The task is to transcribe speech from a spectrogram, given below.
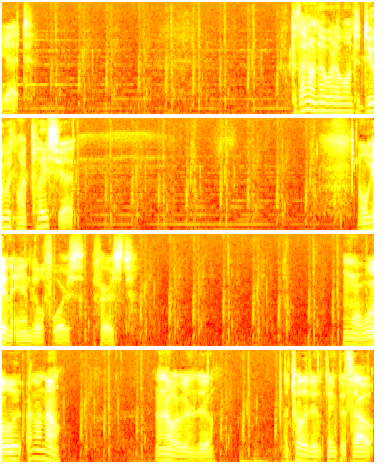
yet. Because I don't know what I want to do with my place yet. And we'll get an anvil force first. Or will I don't know. I don't know what we're gonna do. I totally didn't think this out.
